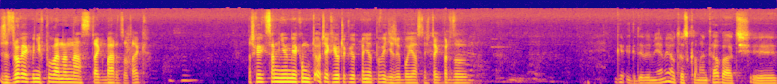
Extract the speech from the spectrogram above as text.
że zdrowie jakby nie wpływa na nas tak bardzo, tak? Aczkolwiek sam nie wiem, jaką, od jakiej oczekuję od Pani odpowiedzi, żeby była jasność, tak bardzo... Gdybym ja miał to skomentować, y,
